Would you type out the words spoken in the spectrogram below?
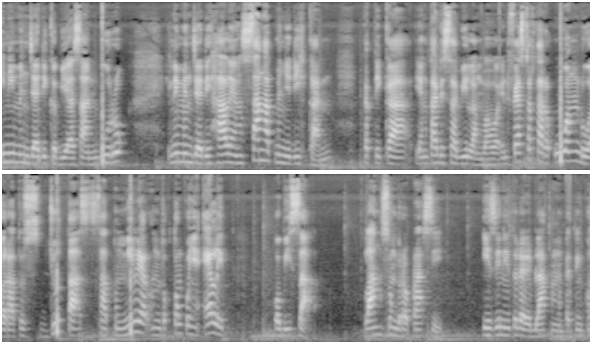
Ini menjadi kebiasaan buruk, ini menjadi hal yang sangat menyedihkan ketika yang tadi saya bilang bahwa investor taruh uang 200 juta, 1 miliar untuk tong punya elit, kok bisa langsung beroperasi. Izin itu dari belakang, yang penting kau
